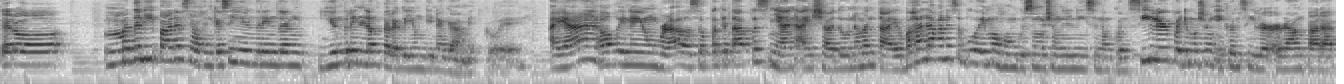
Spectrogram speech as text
Pero, madali para sa akin kasi yun rin, lang, yun rin lang talaga yung ginagamit ko eh. Ayan, okay na yung brow. So, pagkatapos niyan, eyeshadow naman tayo. Bahala ka na sa buhay mo kung gusto mo siyang linisin ng concealer. Pwede mo siyang i-concealer around para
